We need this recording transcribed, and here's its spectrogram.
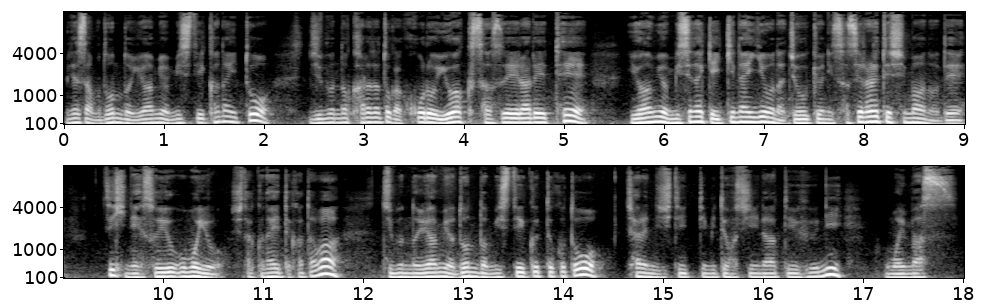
皆さんもどんどん弱みを見せていかないと、自分の体とか心を弱くさせられて、弱みを見せなきゃいけないような状況にさせられてしまうので、ぜひね、そういう思いをしたくないって方は、自分の弱みをどんどん見せていくってことをチャレンジしていってみてほしいなというふうに思います。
